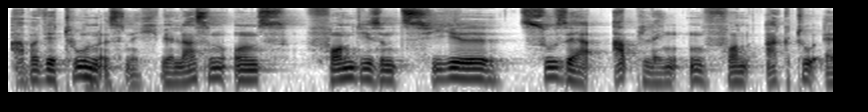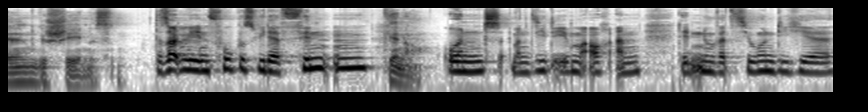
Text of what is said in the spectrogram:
Aber wir tun es nicht. Wir lassen uns von diesem Ziel zu sehr ablenken von aktuellen Geschehnissen. Da sollten wir den Fokus wieder finden. Genau. Und man sieht eben auch an den Innovationen, die hier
